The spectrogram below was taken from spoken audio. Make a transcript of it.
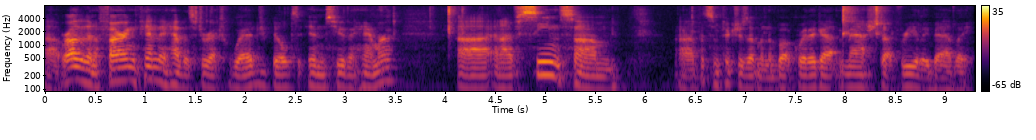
uh, rather than a firing pin, they have this direct wedge built into the hammer. Uh, and I've seen some Uh, I put some pictures of them in the book where they got mashed up really badly.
